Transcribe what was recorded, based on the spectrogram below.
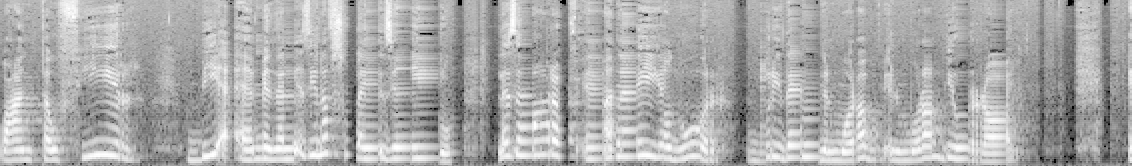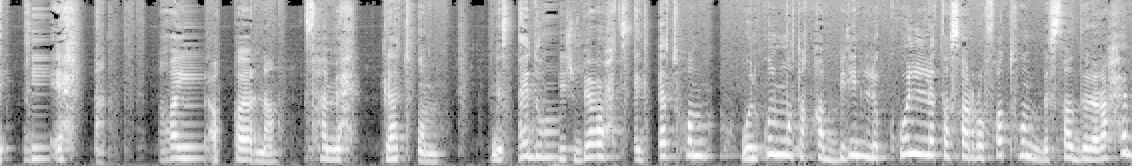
وعن توفير بيئة آمنة الذي نفسه لا غيره لازم أعرف إن أنا ليا دور دوري دايما المربي المربي والراعي. إحنا نغير أفكارنا نفهم احتياجاتهم نساعدهم يشبعوا احتياجاتهم ونكون متقبلين لكل تصرفاتهم بصدر رحب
